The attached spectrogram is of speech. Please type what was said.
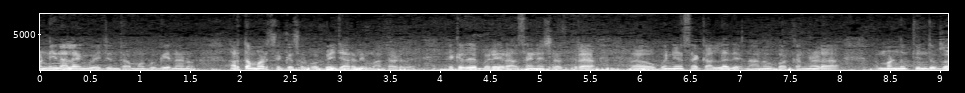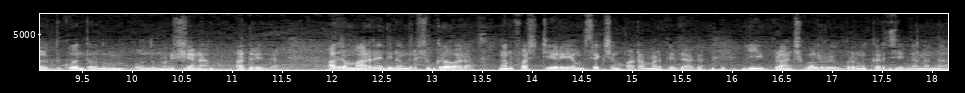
ಮಣ್ಣಿನ ಲ್ಯಾಂಗ್ವೇಜ್ ಅಂತ ಆ ಮಗುಗೆ ನಾನು ಅರ್ಥ ಮಾಡಿಸೋಕ್ಕೆ ಸ್ವಲ್ಪ ಬೇಜಾರಲ್ಲಿ ಮಾತಾಡಿದೆ. ಯಾಕಂದರೆ ಬರೀ ರಾಸಾಯನಶಾಸ್ತ್ರ ಉಪನ್ಯಾಸಕ್ಕೆ ಉಪನ್ಯಾಸಕ ಅಲ್ಲದೆ ನಾನೊಬ್ಬ ಕನ್ನಡ ಮಣ್ಣು ತಿಂದು ಬದುಕುವಂಥ ಒಂದು ಒಂದು ಮನುಷ್ಯ ನಾನು. ಅದರಿಂದ ಆದರೆ ಮಾರನೇ ದಿನ ಅಂದರೆ ಶುಕ್ರವಾರ ನಾನು ಫಸ್ಟ್ ಇಯರ್ ಎಂ ಸೆಕ್ಷನ್ ಪಾಠ ಮಾಡ್ತಿದ್ದಾಗ ಈ ಪ್ರಾಂಶುಪಾಲರು ಇಬ್ಬರನ್ನು ಕರೆಸಿ ನನ್ನನ್ನು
